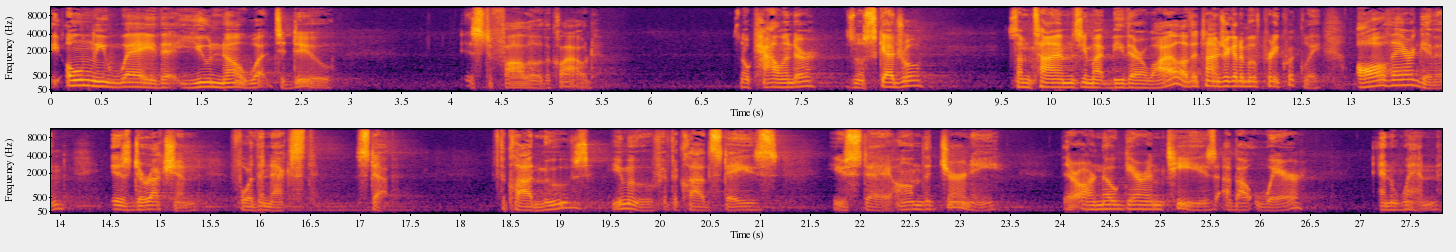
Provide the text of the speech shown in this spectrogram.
The only way that you know what to do is to follow the cloud. There's no calendar, there's no schedule. Sometimes you might be there a while, other times you're going to move pretty quickly. All they are given is direction for the next step. If the cloud moves, you move. If the cloud stays, you stay. On the journey, there are no guarantees about where and when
